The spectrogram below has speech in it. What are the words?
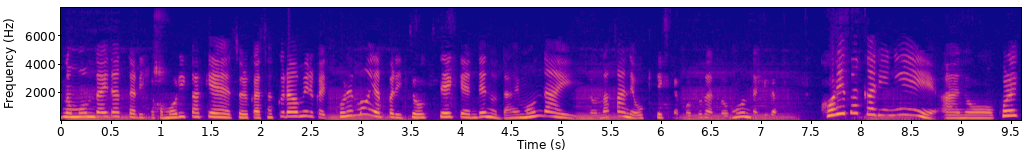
の問題だったりとか、森家計、それから桜を見る会、これもやっぱり長期政権での大問題の中で起きてきたことだと思うんだけどう、ん。こればかりに、あの、これ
